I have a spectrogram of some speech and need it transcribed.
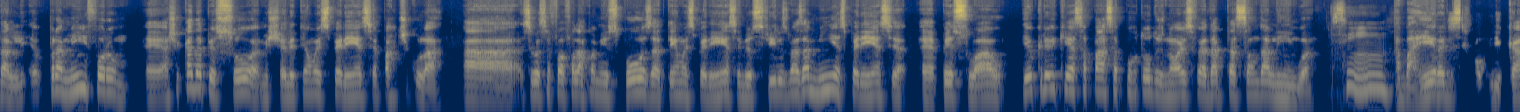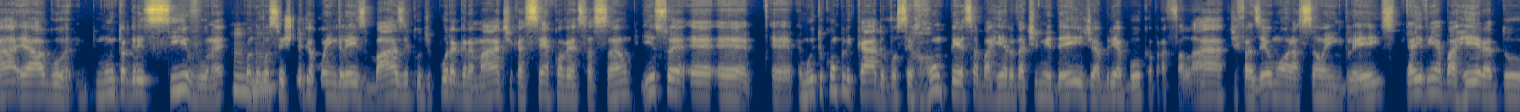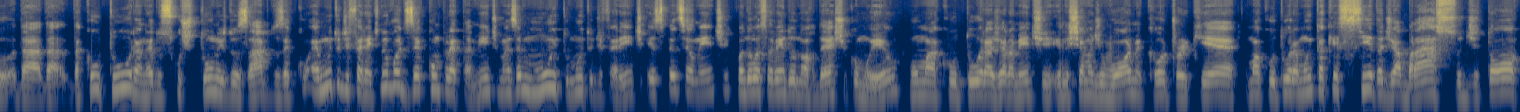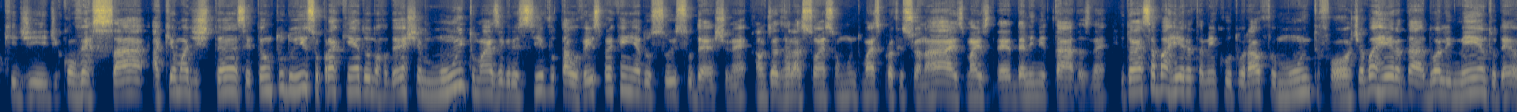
para mim, foram. É, acho que cada pessoa, Michele, tem uma experiência particular. Ah, se você for falar com a minha esposa, tem uma experiência, meus filhos, mas a minha experiência é, pessoal, eu creio que essa passa por todos nós, foi a adaptação da língua. Sim. A barreira de se comunicar é algo muito agressivo, né? Uhum. Quando você chega com inglês básico, de pura gramática, sem a conversação, isso é, é, é, é, é muito complicado, você romper essa barreira da timidez, de abrir a boca para falar, de fazer uma oração em inglês. E aí vem a barreira do, da, da, da cultura, né, dos costumes, dos hábitos, é, é muito diferente. Não vou dizer completamente, mas é muito, muito diferente, especialmente quando você vem do Nordeste como eu, uma cultura geralmente eles chamam de warm culture, que é uma cultura muito aquecida de abraço, de toque, de, de conversar. Aqui é uma distância, então tudo isso para quem é do Nordeste é muito mais agressivo, talvez para quem é do Sul e Sudeste, né, onde as relações são muito mais profissionais, mais é, delimitadas, né. Então essa barreira também cultural foi muito forte. A barreira da, do alimento, né,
